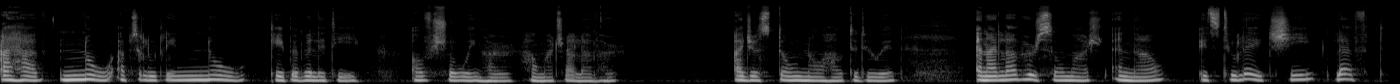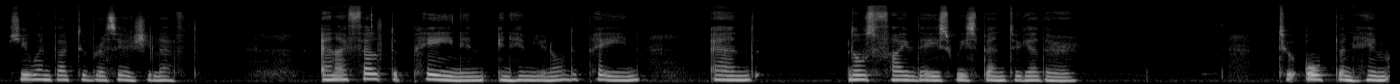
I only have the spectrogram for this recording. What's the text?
I have no, absolutely no capability of showing her how much I love her. I just don't know how to do it. And I love her so much. And now it's too late. She left. She went back to Brazil. She left. And I felt the pain in, in him, you know, the pain. And those five days we spent together to open him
